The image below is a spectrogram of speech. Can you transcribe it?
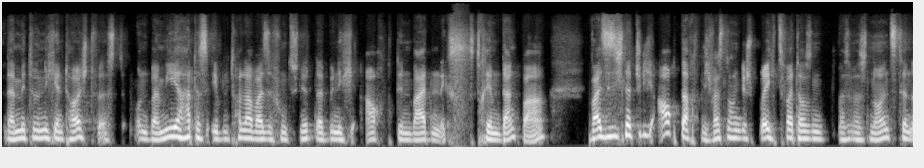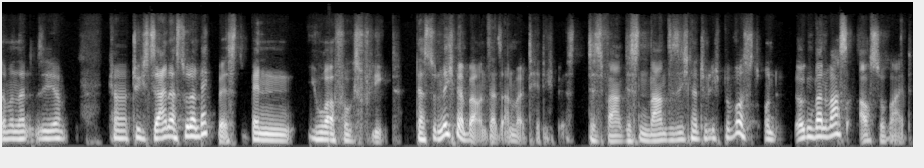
damit du nicht enttäuscht wirst. Und bei mir hat es eben tollerweise funktioniert. Da bin ich auch den beiden extrem dankbar, weil sie sich natürlich auch dachten, ich weiß noch ein Gespräch 2019, aber sagten sie, kann natürlich sein, dass du dann weg bist, wenn Jurafuchs fliegt, dass du nicht mehr bei uns als Anwalt tätig bist. Das war, dessen waren sie sich natürlich bewusst. Und irgendwann war es auch soweit,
